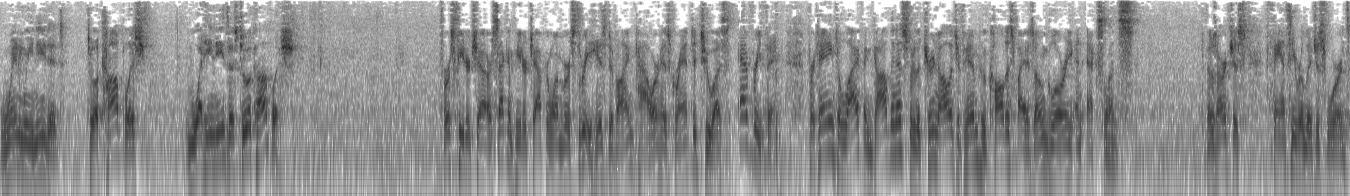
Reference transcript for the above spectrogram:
when we need it to accomplish what he needs us to accomplish. First Peter or Second Peter chapter 1 verse 3, His divine power has granted to us everything pertaining to life and godliness through the true knowledge of Him who called us by His own glory and excellence. Those aren't just fancy religious words,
